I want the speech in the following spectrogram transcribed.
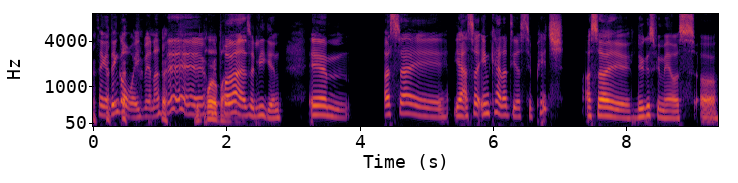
Jeg tænker, den går ikke, venner. Det, vi prøver, vi prøver altså lige igen. Øhm, og så, øh, ja, så indkalder de os til pitch, og så øh, lykkes vi med os at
